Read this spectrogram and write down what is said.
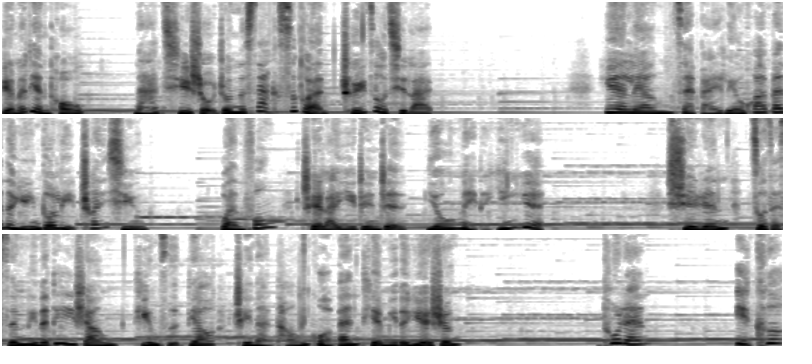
点了点头，拿起手中的萨克斯管吹奏起来。月亮在白莲花般的云朵里穿行，晚风吹来一阵阵优美的音乐。雪人坐在森林的地上，听紫貂吹那糖果般甜蜜的乐声。突然，一颗、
